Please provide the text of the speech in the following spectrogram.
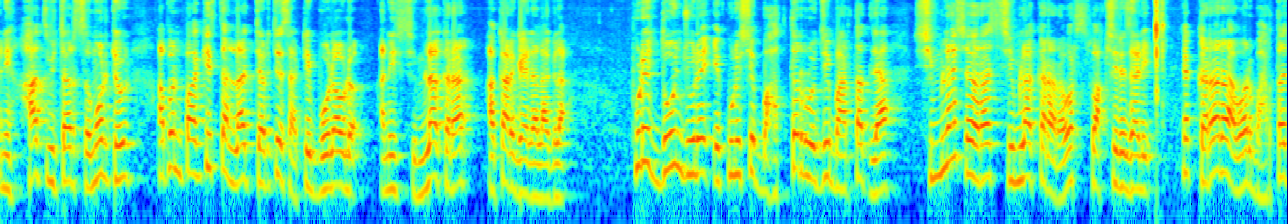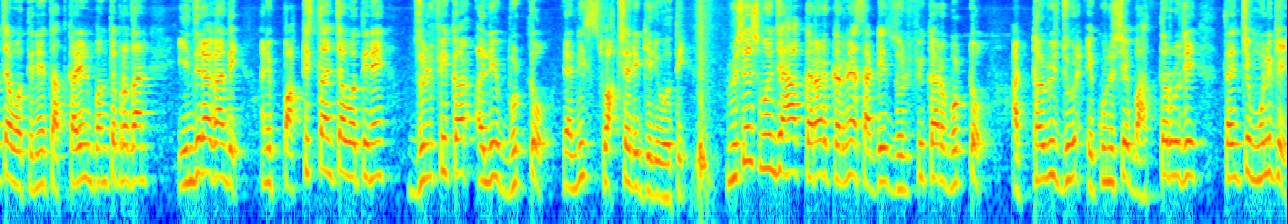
आणि हाच विचार समोर ठेवून आपण पाकिस्तानला चर्चेसाठी बोलावलं आणि शिमला करार आकार घ्यायला लागला. पुढे दोन जुलै एकोणीसशे बहात्तर रोजी भारतातल्या शिमला शहरात शिमला करारावर स्वाक्षरी झाली. या करारावर भारताच्या वतीने तत्कालीन पंतप्रधान इंदिरा गांधी आणि पाकिस्तानच्या वतीने जुल्फिकार अली भुट्टो यांनी स्वाक्षरी केली होती. विशेष म्हणजे हा करार करण्यासाठी जुल्फिकार भुट्टो अठ्ठावीस जून एकोणीसशे बहात्तर रोजी त्यांची मुलगी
